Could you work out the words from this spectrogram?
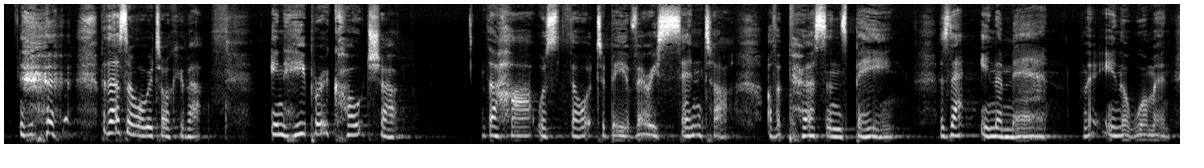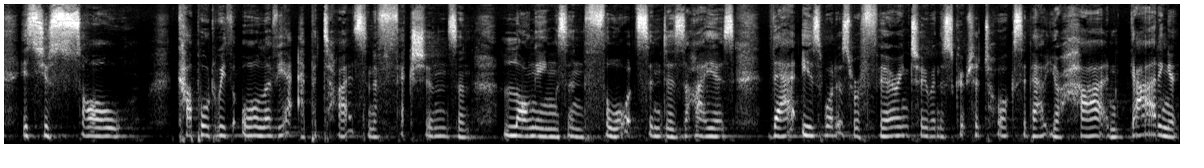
but that's not what we're talking about. In Hebrew culture, the heart was thought to be a very center of a person's being, as that inner man, that inner woman. It's your soul coupled with all of your appetites and affections and longings and thoughts and desires. That is what it's referring to when the scripture talks about your heart and guarding it.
